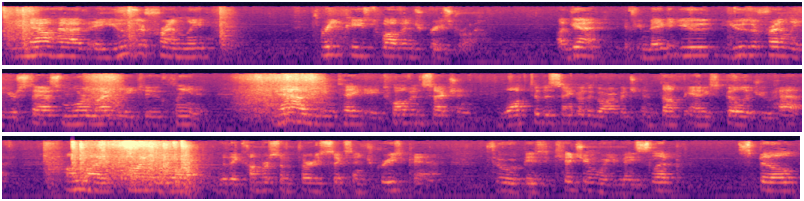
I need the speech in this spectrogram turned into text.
we now have a user-friendly three-piece 12-inch grease drawer. Again, if you make it user-friendly, your staff's more likely to clean it. Now you can take a 12-inch section, walk to the sink or the garbage, and dump any spillage you have. Unlike trying to walk with a cumbersome 36-inch grease pan through a busy kitchen where you may slip, spill,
